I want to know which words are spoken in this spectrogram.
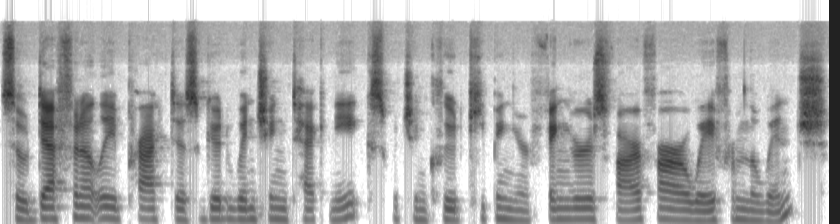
So, definitely practice good winching techniques, which include keeping your fingers far, far away from the winch.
